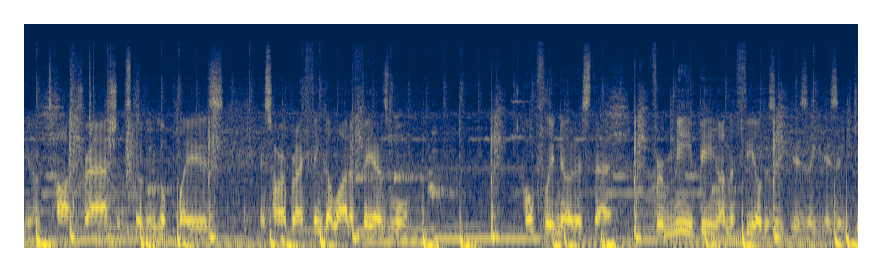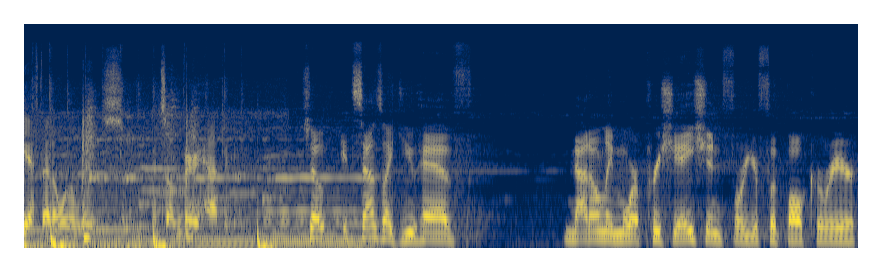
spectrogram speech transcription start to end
you know talk trash. I'm still to go play as, as hard. But I think a lot of fans will hopefully notice that for me, being on the field is a, is a, is a gift I don't want to lose. And so I'm very happy. So it sounds like you have not only more appreciation for your football career,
